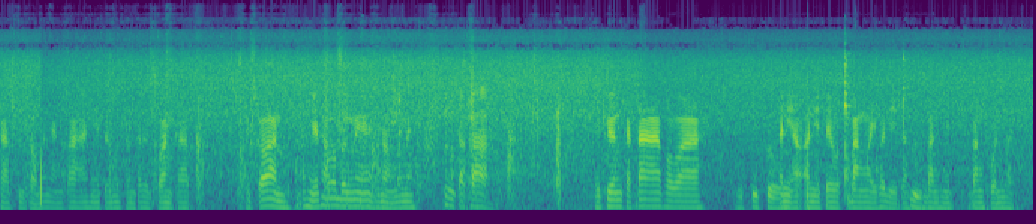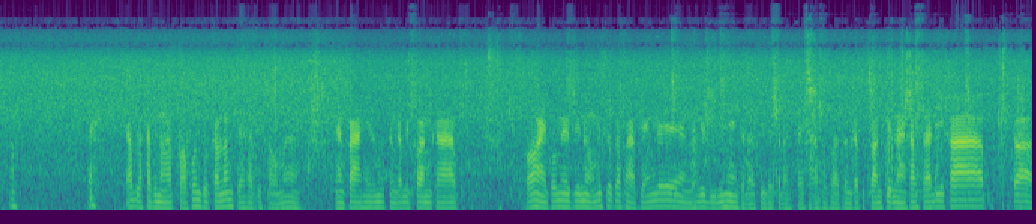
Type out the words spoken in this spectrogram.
ครับที่เขอมายังปลาเฮ็ดเป็นต้นกับไปก่อนครับไปก่อนเอาเฮ็ดทำมาเบิ่งแน่พี่น้องเบิ่งแน่ขึ้นตะกร้าไปเครื่องกระตาเพราะว่าคือเกิอันนี้เอาอันนี้ไปบังไว้พอดีกันอืมบังเฮ็ดบังฝนไว้เอาไปครับแล้วครับพี่น้องครับขอบคุณทุกกำลังใจครับที่เขามายังปลาเฮ็ดเป็นต้นกับไปก่อนครับข อให้พ่อแม่พี่น้องมีสุขภาพแข็งแรงอยู่ดีไม่แห้งตลอดปีและตลอดไปครับขอต้นกับไปก่อนคลิปหน้าครับ สวัสดีครับก่อน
